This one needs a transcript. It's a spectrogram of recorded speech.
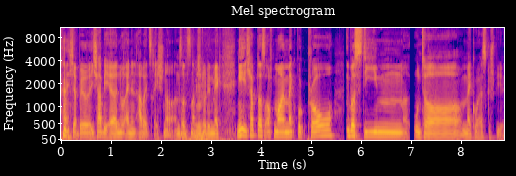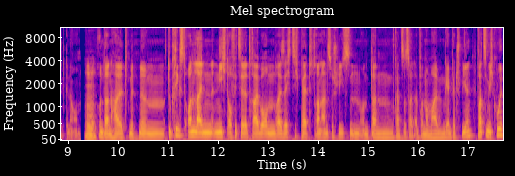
ich habe ich habe eher nur einen Arbeitsrechner, ansonsten habe ich mhm. nur den Mac. Nee, ich habe das auf meinem MacBook Pro über Steam unter macOS gespielt, genau. Mhm. Und dann halt mit einem du kriegst online nicht offizielle Treiber, um 360 Pad dran anzuschließen und dann kannst du es halt einfach normal mit dem Gamepad spielen. War ziemlich cool.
